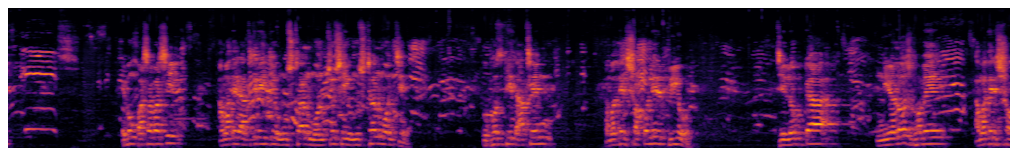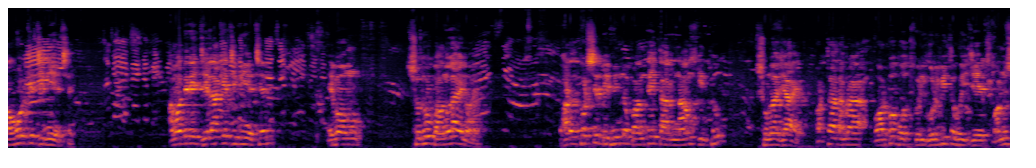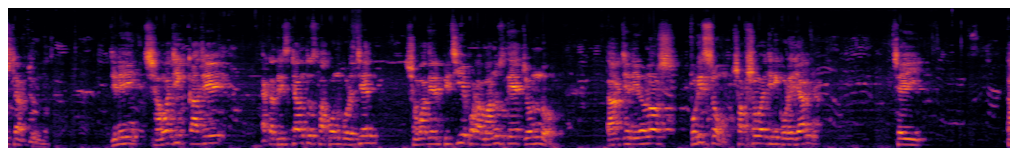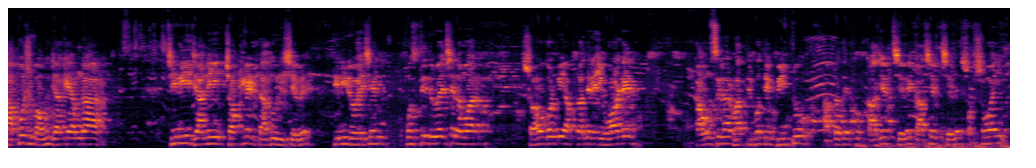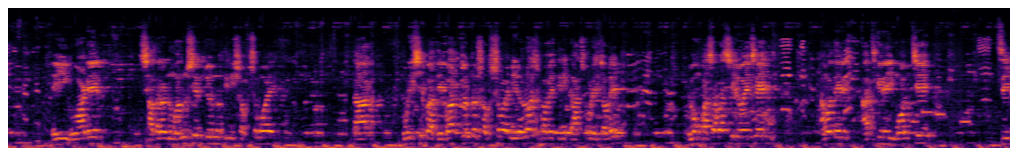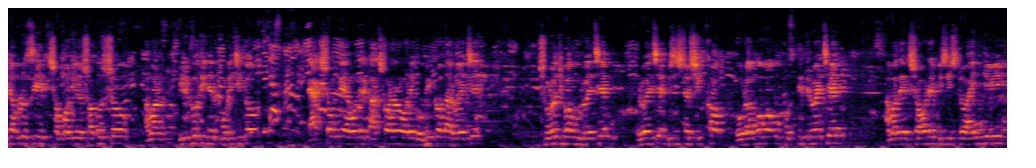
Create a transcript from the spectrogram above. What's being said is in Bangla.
এবং পাশাপাশি আমাদের আজকের এই যে অনুষ্ঠান মঞ্চ, সেই অনুষ্ঠান মঞ্চে উপস্থিত আছেন আমাদের সকলের প্রিয় যে লোকটা নিরলসভাবে আমাদের শহরকে চিনিয়েছে, আমাদের এই জেলাকে চিনিয়েছেন এবং শুধু বাংলায় নয়, ভারতবর্ষের বিভিন্ন প্রান্তেই তার নাম কিন্তু শোনা যায়। অর্থাৎ আমরা গর্ববোধ করি, গর্বিত হই যে মানুষটার জন্য। যিনি সামাজিক কাজে একটা দৃষ্টান্ত স্থাপন করেছেন সমাজের পিছিয়ে পড়া মানুষদের জন্য, তার যে নিরলস পরিশ্রম সবসময় যিনি করে যান, সেই তাপস বাবু যাকে আমরা চিনি, জানি, চকলেট দাদু হিসেবে তিনি রয়েছেন, উপস্থিত রয়েছেন আমার সহকর্মী আপনাদের এই ওয়ার্ডের কাউন্সিলর ভাতৃপতি পিন্টু আপনাদের খুব কাজের ছেলে, কাছের ছেলে, সবসময় এই ওয়ার্ডের সাধারণ মানুষের জন্য তিনি সবসময় তার পরিষেবা দেবার জন্য সবসময় নিরলসভাবে তিনি কাজ করে চলেন এবং পাশাপাশি রয়েছেন আমাদের আজকের এই মঞ্চে সিডাব্লিউসির সম্মানীয় সদস্য, আমার দীর্ঘদিনের পরিচিত, একসঙ্গে আমাদের কাজ করারও অনেক অভিজ্ঞতা রয়েছে। সুরজবাবু রয়েছেন রয়েছেন বিশিষ্ট শিক্ষক গৌরাঙ্গবাবু উপস্থিত রয়েছেন। আমাদের শহরে বিশিষ্ট আইনজীবী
